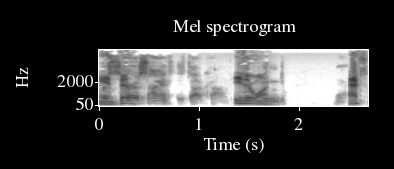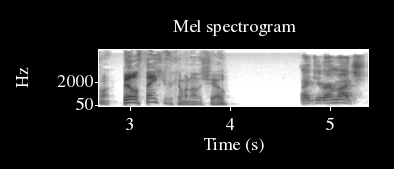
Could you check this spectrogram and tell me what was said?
And sierrasciences.com. Either one. Yeah. Excellent. Bill, thank you for coming on the show. Thank you very much.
